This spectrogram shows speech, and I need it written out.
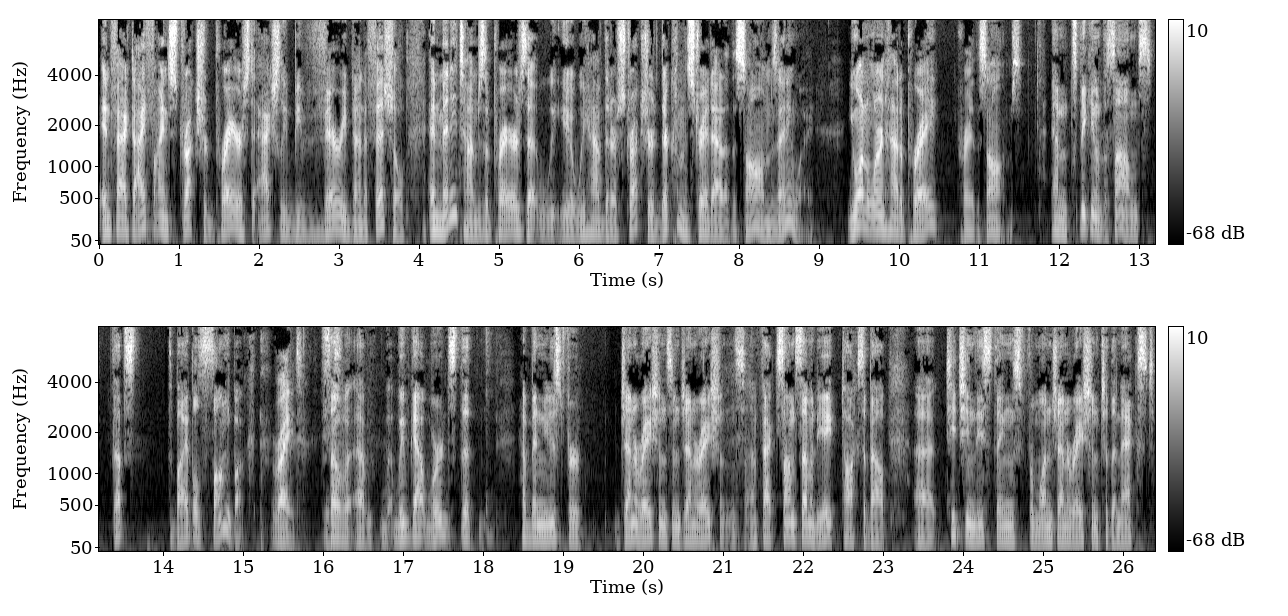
In fact, I find structured prayers to actually be very beneficial. And many times, the prayers that we you know, we have that are structured, they're coming straight out of the Psalms anyway. You want to learn how to pray? Pray the Psalms. and speaking of the Psalms, that's the Bible's songbook. Right. So um, we've got words that have been used for generations and generations. In fact, Psalm 78 talks about uh, teaching these things from one generation to the next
